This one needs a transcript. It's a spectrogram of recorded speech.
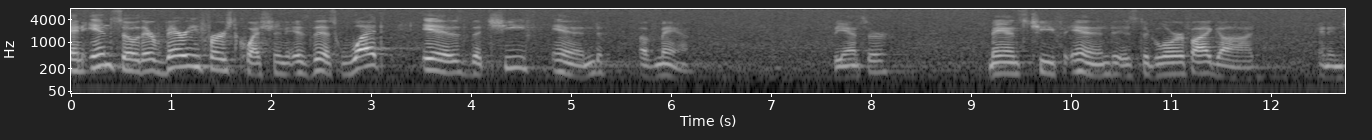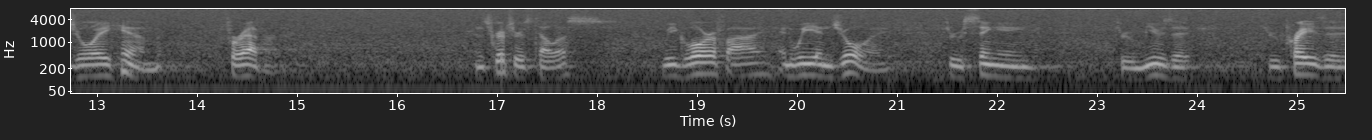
And in so, their very first question is this What is the chief end of man? The answer man's chief end is to glorify God and enjoy Him forever. And scriptures tell us we glorify and we enjoy through singing, through music, through praises,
